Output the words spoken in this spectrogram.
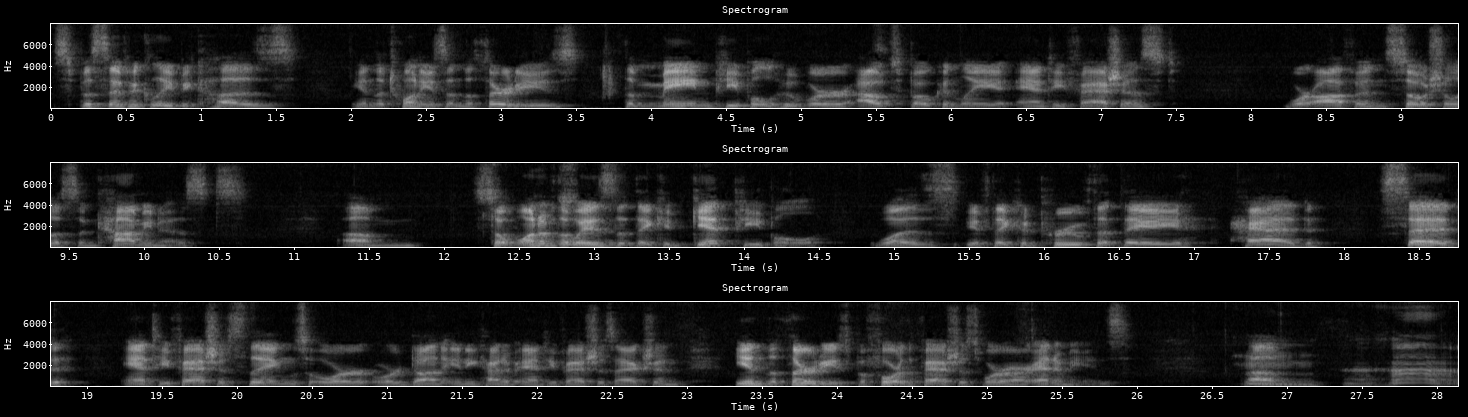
specifically because in the 20s and the 30s, the main people who were outspokenly anti fascist were often socialists and communists. Um, so, one of the ways that they could get people was if they could prove that they had said anti fascist things or, or done any kind of anti fascist action in the 30s before the fascists were our enemies. Um, Uh-huh.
